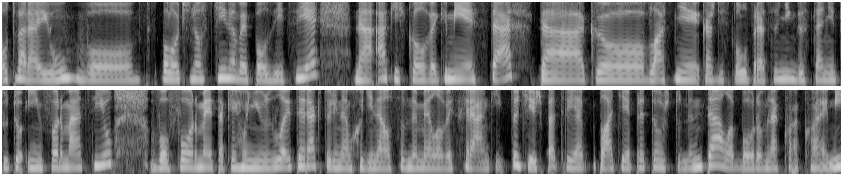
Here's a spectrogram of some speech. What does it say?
otvárajú vo spoločnosti nové pozície na akýchkoľvek miestach, tak o, vlastne každý spolupracovník dostane túto informáciu vo forme forme takého newslettera, ktorý nám chodí na osobné mailové schránky. To tiež patrí, platí aj pre toho študenta, lebo rovnako ako aj my,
